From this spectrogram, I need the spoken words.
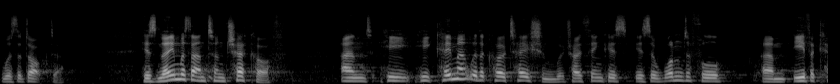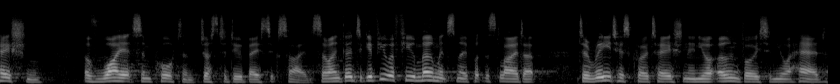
was a doctor. His name was Anton Chekhov, and he, he came out with a quotation which I think is, is a wonderful um, evocation of why it's important just to do basic science. So I'm going to give you a few moments, and I put the slide up, to read his quotation in your own voice in your head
